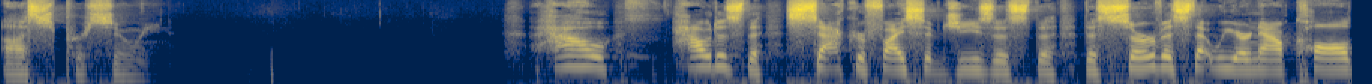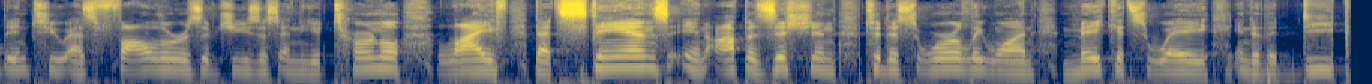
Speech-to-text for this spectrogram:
us pursuing? How how does the sacrifice of Jesus, the, the service that we are now called into as followers of Jesus, and the eternal life that stands in opposition to this worldly one make its way into the deep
